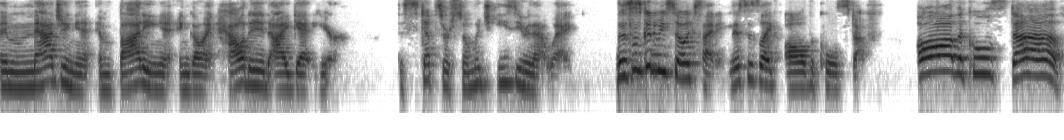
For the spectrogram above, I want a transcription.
imagining it, embodying it, and going, how did I get here? The steps are so much easier that way. This is going to be so exciting. This is like all the cool stuff. All the cool stuff.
